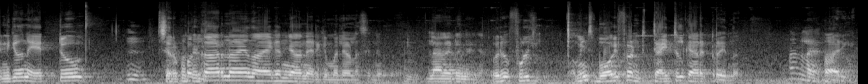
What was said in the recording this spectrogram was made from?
എനിക്ക് തോന്നുന്നു ഏറ്റവും. ചെറുപ്പക്കാരനായ നായകൻ ഞാനായിരിക്കും മലയാള സിനിമ. ലാലേട്ടൻ ഒരു full means boyfriend title character ചെയ്യുന്ന ആയിരിക്കും.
